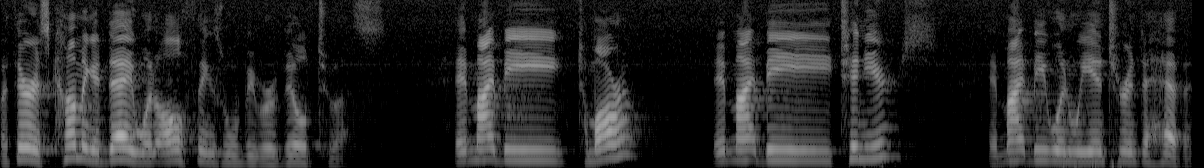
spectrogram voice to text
But there is coming a day when all things will be revealed to us. It might be tomorrow, it might be 10 years, it might be when we enter into heaven.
